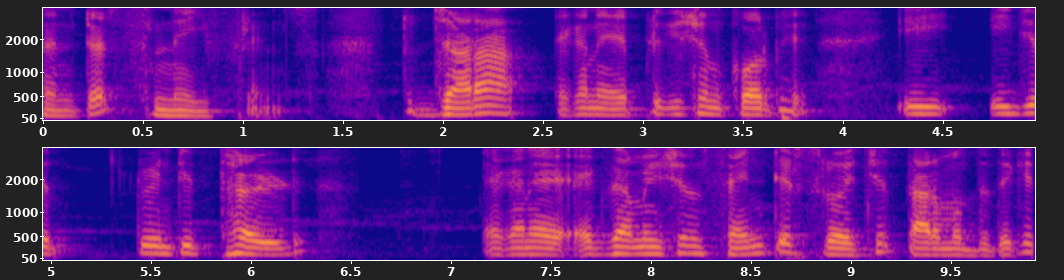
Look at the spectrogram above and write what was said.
সেন্টার্স নেই ফ্রেন্ডস তো যারা এখানে অ্যাপ্লিকেশন করবে, এই এই যে টোয়েন্টি থার্ড এখানে এক্সামিনেশন সেন্টার্স রয়েছে, তার মধ্যে থেকে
